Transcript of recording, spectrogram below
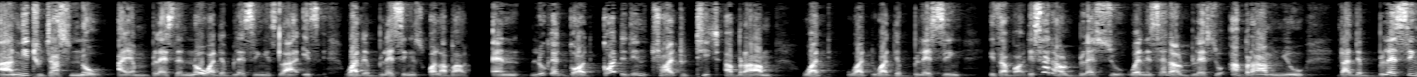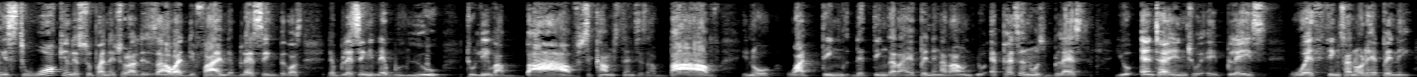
I need to just know I am blessed and know what the blessing is like. It's what the blessing is all about. And look at God. God didn't try to teach Abraham what what what the blessing is about. He said I'll bless you. When he said I'll bless you, Abraham knew that the blessing is to walk in the supernatural. This is how I define the blessing because the blessing enables you to live above circumstances, above, you know, what things the things that are happening around you. A person who's blessed, you enter into a place where things are not happening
